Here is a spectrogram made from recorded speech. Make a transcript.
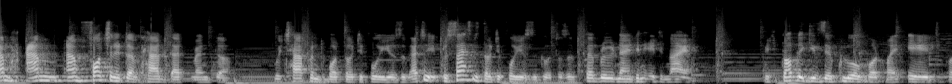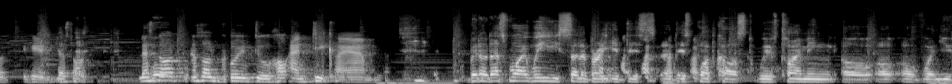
I'm, I'm, I'm fortunate have had that mentor which happened about 34 years ago. Actually, precisely 34 years ago. It was in February 1989, which probably gives you a clue about my age. But again, let's not let's well, not let's not go into how antique I am. But no, that's why we celebrated this uh, this podcast with timing of, of, of when you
